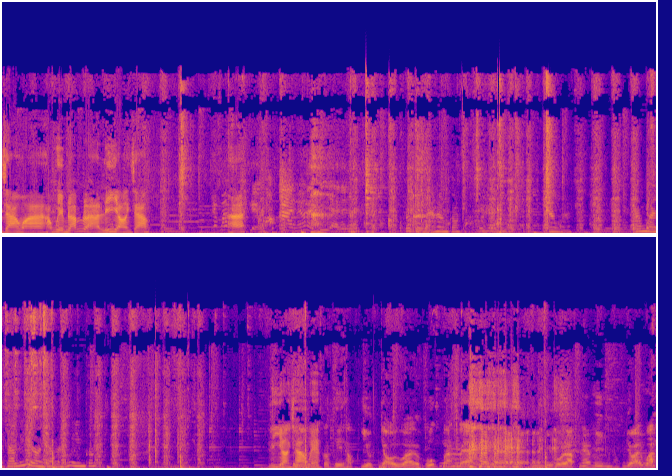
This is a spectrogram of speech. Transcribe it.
Sao mà không im lắm là lý do làm sao? Hả? Có kiều bạn không con? Không hả? Không mà sao lý do làm sao là không im con lý do sao không em? có khi học vượt trội quá rồi hút bạn bè cũng bị cô lập nữa bi mình học giỏi quá.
